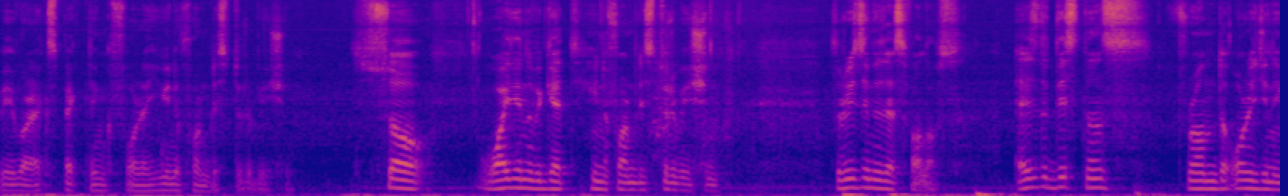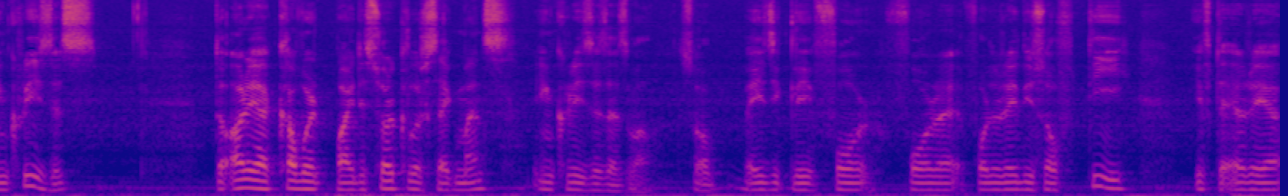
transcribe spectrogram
we were expecting for a uniform distribution. So why didn't we get uniform distribution? The reason is as follows. As the distance from the origin increases the area covered by the circular segments increases as well. So basically for for uh, for the radius of d if the area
